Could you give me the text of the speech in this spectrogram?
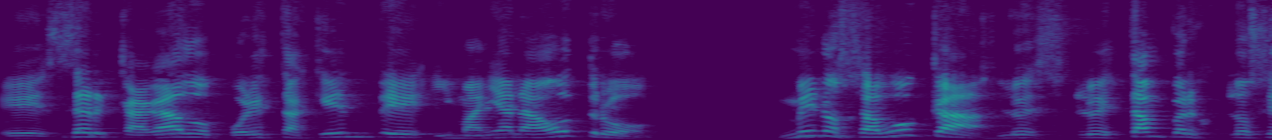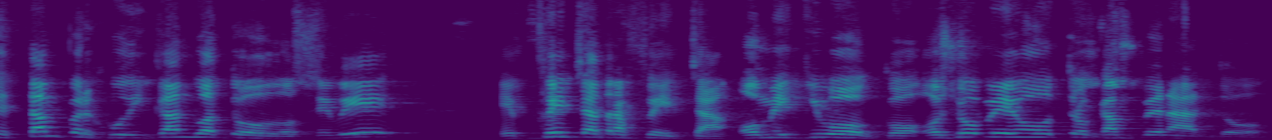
eh, ser cagado por esta gente y mañana a otro. Menos a Boca los, lo están los están perjudicando a todos. Se ve eh, fecha tras fecha, o me equivoco, o yo veo otro campeonato.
